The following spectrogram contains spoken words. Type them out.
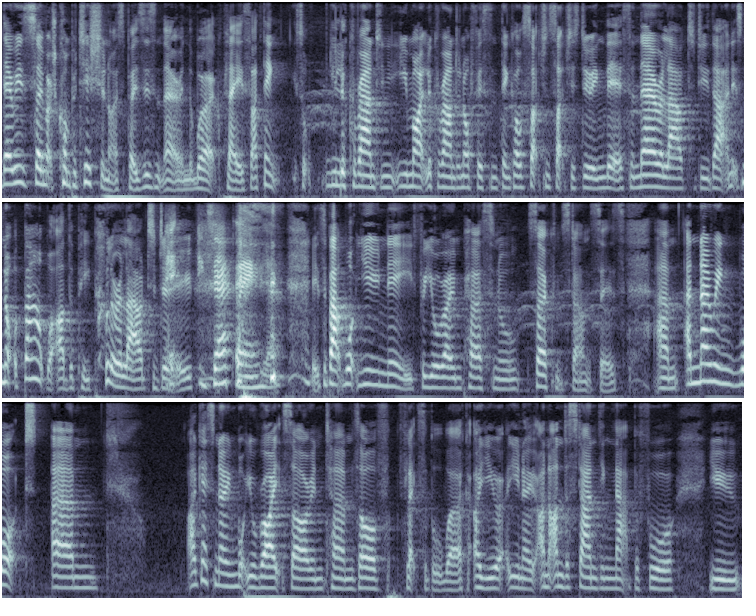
there is so much competition, I suppose, isn't there, in the workplace? I think sort of you look around and you might look around an office and think, oh, such and such is doing this, and they're allowed to do that, and it's not about what other people are allowed to do. Exactly. yeah. it's about what you need for your own personal circumstances, um, and knowing what. Um, I guess knowing what your rights are in terms of flexible work, are you, you know, and understanding that before you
